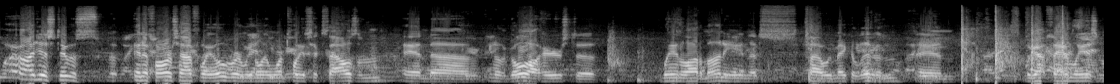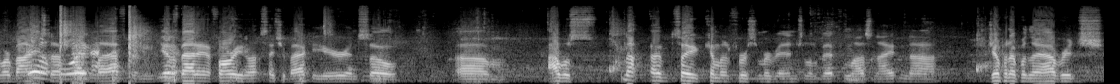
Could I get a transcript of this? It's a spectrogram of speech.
Well, I just it was NFR's halfway over, and we only won twenty six thousand, and uh, you know the goal out here is to win a lot of money, and that's how we make a living. And we got families, and we're buying stuff right and left. And you have a bad NFR, you don't set you back a year, and so Um, I was not, I'd say, coming for some revenge a little bit from last night, and uh, jumping up on the average.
